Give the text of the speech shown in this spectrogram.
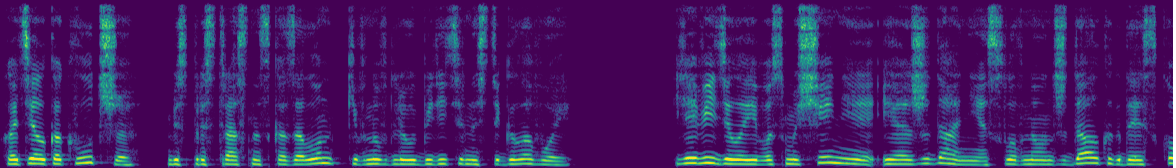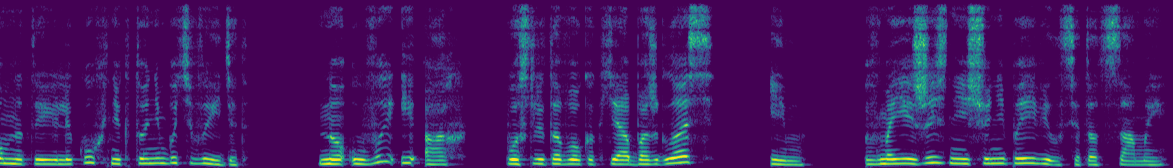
Хотел как лучше, – беспристрастно сказал он, кивнув для убедительности головой. Я видела его смущение и ожидание, словно он ждал, когда из комнаты или кухни кто-нибудь выйдет. Но, увы и ах, после того, как я обожглась им, в моей жизни еще не появился тот самый.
